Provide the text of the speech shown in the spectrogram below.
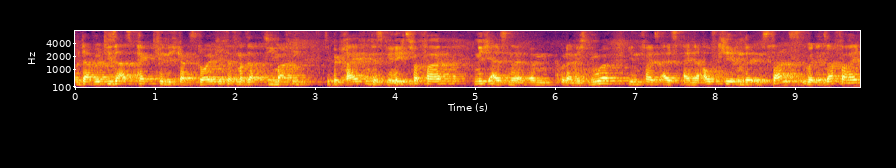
Und da wird dieser Aspekt, finde ich, ganz deutlich, dass man sagt, sie machen, sie begreifen das Gerichtsverfahren nicht als eine, ähm, oder nicht nur, jedenfalls als eine aufklärende Instanz über den Sachverhalt,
